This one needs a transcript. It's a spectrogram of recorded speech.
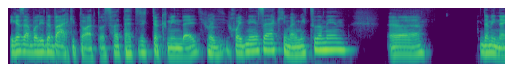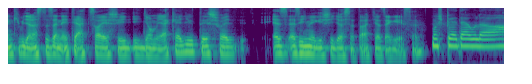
igazából ide bárki tartozhat, tehát tök mindegy, hogy hogy nézel ki, meg mit tudom én, de mindenki ugyanazt a zenét játsza, és így, így nyomják együtt, és hogy ez, ez így mégis így összetartja az egészet. Most például a,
